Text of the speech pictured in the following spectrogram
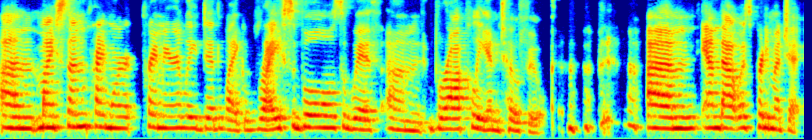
Um, my son primar- primarily did like rice bowls with um, broccoli and tofu. um, and that was pretty much it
